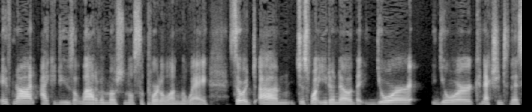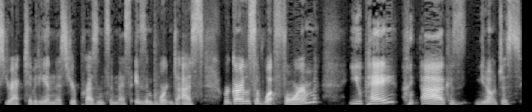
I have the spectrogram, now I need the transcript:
If not, I could use a lot of emotional support along the way. So, um, just want you to know that your your connection to this, your activity in this, your presence in this is important to us, regardless of what form you pay, because uh, you don't just,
